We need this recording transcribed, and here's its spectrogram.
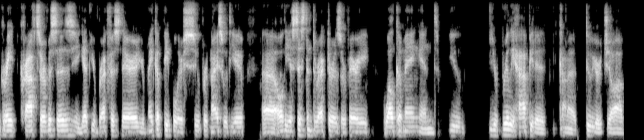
great craft services. You get your breakfast there. Your makeup people are super nice with you. Uh, all the assistant directors are very welcoming, and you you're really happy to kind of do your job.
